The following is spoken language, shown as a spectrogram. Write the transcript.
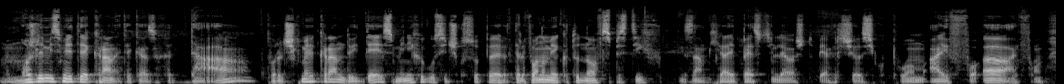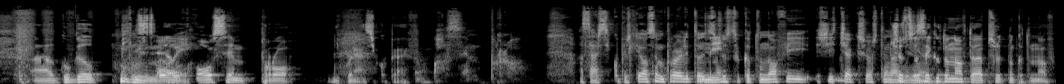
може ли ми смените екрана? Те казаха, да, поръчахме екран, дойде, смениха го всичко супер. Телефона ми е като нов, спестих, не знам, 1500 лева, защото бях решил да си купувам iPhone, а, iPhone а, Google Pixel 8 Pro. Никой не си купя iPhone. 8 Pro. А сега си купиш ли 8 Pro или той се чувства като нов и ще изчакаш още една Чувства се като нов, той е абсолютно като нов.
